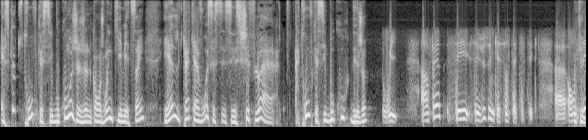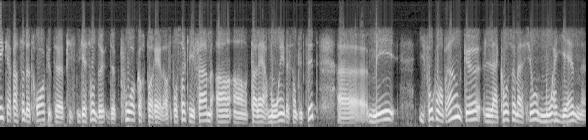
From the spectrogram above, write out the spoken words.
Est-ce que tu trouves que c'est beaucoup? Moi, j'ai une conjointe qui est médecin et elle, quand elle voit ces, ces, ces chiffres-là, elle, elle trouve que c'est beaucoup déjà. Oui, en fait, c'est, juste une question statistique. Euh, on sait qu'à partir de trois, puis c'est une question de, poids corporel. Alors, c'est pour ça que les femmes en, en tolèrent moins parce qu'elles sont plus petites. Euh, mais il faut comprendre que la consommation moyenne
